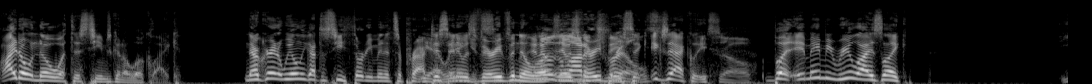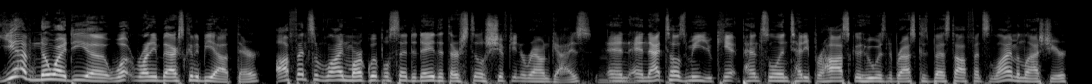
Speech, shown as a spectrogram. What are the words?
I don't know what this team's going to look like. Now, granted, we only got to see 30 minutes of practice, we and it was very see too much. vanilla. And it was a lot of very drills. basic. Exactly. so But it made me realize, like, you have no idea what running back's going to be out there. Offensive line, Mark Whipple said today that they're still shifting around guys, mm-hmm. and and that tells me you can't pencil in Teddy Prochazka, who was Nebraska's best offensive lineman last year.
